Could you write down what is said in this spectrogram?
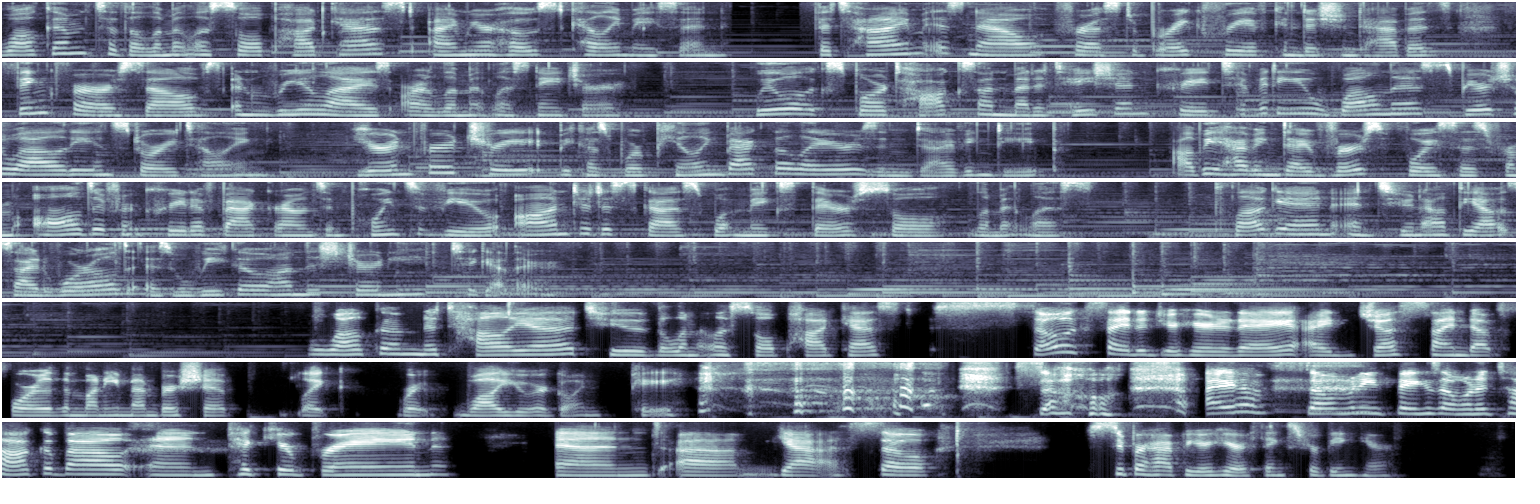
Welcome to the Limitless Soul podcast. I'm your host, Kelly Mason. The time is now for us to break free of conditioned habits, think for ourselves, and realize our limitless nature. We will explore talks on meditation, creativity, wellness, spirituality, and storytelling. You're in for a treat because we're peeling back the layers and diving deep. I'll be having diverse voices from all different creative backgrounds and points of view on to discuss what makes their soul limitless. Plug in and tune out the outside world as we go on this journey together. Welcome, Natalia, to the Limitless Soul podcast. So excited you're here today. I just signed up for the money membership, like right while you were going pee. so I have so many things I want to talk about and pick your brain. And um, yeah, so super happy you're here. Thanks for being here.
